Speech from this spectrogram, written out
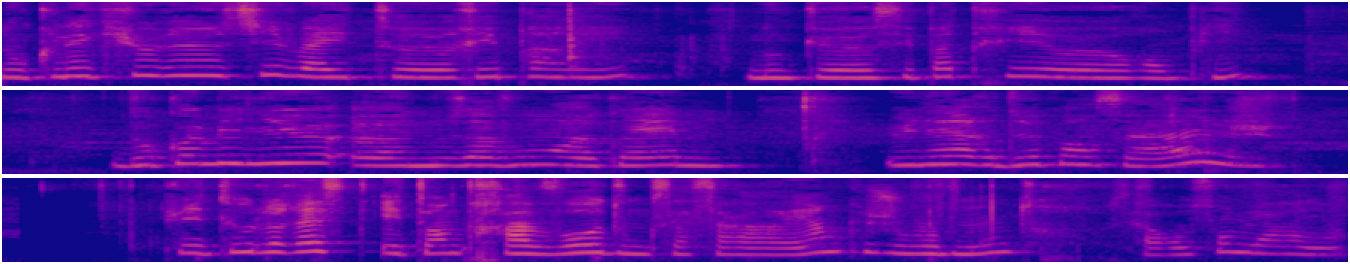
Donc l'écurie aussi va être euh, réparée. Donc c'est pas très rempli. Donc au milieu, nous avons quand même une aire de pensage. Puis tout le reste est en travaux, donc ça sert à rien que je vous montre. Ça ressemble à rien.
